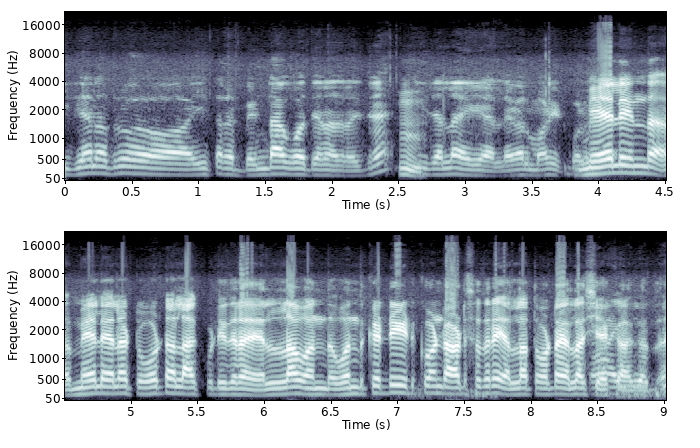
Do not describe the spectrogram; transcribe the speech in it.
ಇದೇನಾದ್ರು ಈ ತರ ಬೆಂಡ್ ಆಗೋದು ಏನಾದ್ರು ಇದ್ರೆ ಇದೆಲ್ಲ ಲೆವೆಲ್ ಮಾಡಿ ಮೇಲಿಂದ ಮೇಲೆ ಎಲ್ಲ ಟೋಟಲ್ ಹಾಕ್ಬಿಟ್ಟಿದ್ರೆ ಎಲ್ಲ ಒಂದ್ ಒಂದ್ ಕಡ್ಡಿ ಇಟ್ಕೊಂಡು ಆಡ್ಸಿದ್ರೆ ಎಲ್ಲ ತೋಟ ಎಲ್ಲ ಶೇಕ್ ಆಗುತ್ತೆ.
